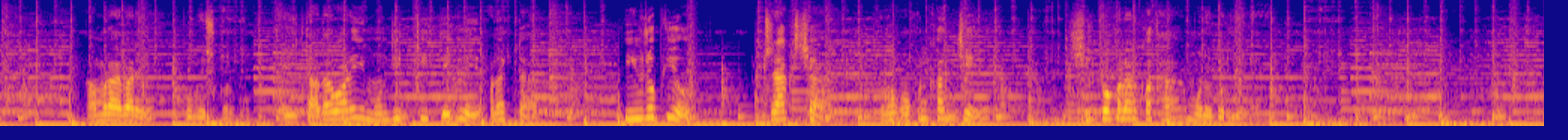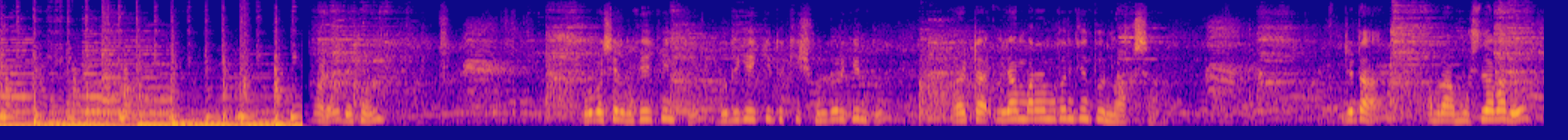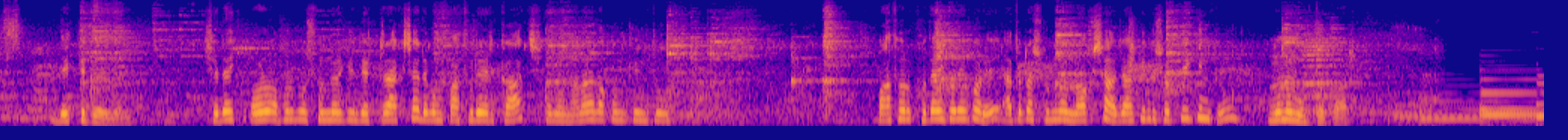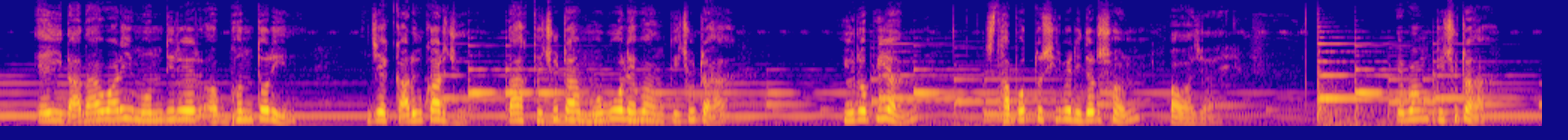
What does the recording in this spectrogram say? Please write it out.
আমরা এবারে প্রবেশ করব। এই দাদাওয়াড়ি মন্দিরটি দেখলে অনেকটা ইউরোপীয় স্ট্রাকচার এবং ওখানকার যে শিল্পকলার কথা মনে করিয়ে দেয়। প্রবেশের মুখেই কিন্তু, দুদিকেই কিন্তু কি সুন্দর কিন্তু অনেকটা ইরামবাড়ার মতন কিন্তু নকশা, যেটা আমরা মুর্শিদাবাদে দেখতে পেয়ে যাই। সেটাই অপূর্ব সুন্দর কিন্তু স্ট্রাকচার এবং পাথরের কাজ এবং নানা রকম কিন্তু পাথর খোদাই করে করে এতটা সুন্দর নকশা যা কিন্তু সত্যিই কিন্তু মনোমুগ্ধকর। এই দাদাওয়াড়ি মন্দিরের অভ্যন্তরীণ যে কারুকার্য, তা কিছুটা মুঘল এবং কিছুটা ইউরোপিয়ান স্থাপত্য শিল্পের নিদর্শন পাওয়া যায়। এবং কিছুটা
